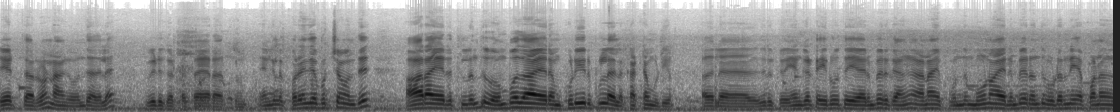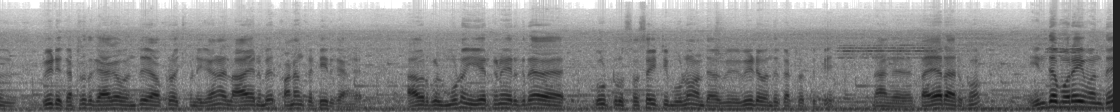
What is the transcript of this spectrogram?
டேட் தர்றோம். நாங்கள் வந்து அதில் வீடு கட்ட தயாராக இருக்கணும் எங்களுக்கு குறைந்தபட்சம் வந்து ஆறாயிரத்துலேருந்து ஒம்பதாயிரம் குடியிருப்புகள் அதில் கட்ட முடியும். அதில் இருக்குது எங்கிட்ட இருபத்தையாயிரம் பேர் இருக்காங்க. ஆனால் இப்போ வந்து மூணாயிரம் பேர் வந்து உடனே பணம் வீடு கட்டுறதுக்காக வந்து அப்ரோச் பண்ணியிருக்காங்க. அதில் ஆயிரம் பேர் பணம் கட்டியிருக்காங்க. அவர்கள் மூலம் ஏற்கனவே இருக்கிற கூட்டுறவு சொசைட்டி மூலம் அந்த வீடை வந்து கட்டுறதுக்கு நாங்கள் தயாராக இருக்கோம். இந்த முறை வந்து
